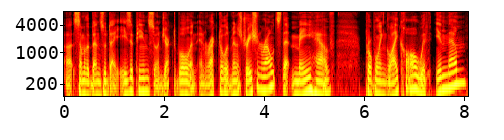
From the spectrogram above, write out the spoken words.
uh, some of the benzodiazepines, so injectable and, and rectal administration routes that may have propylene glycol within them.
